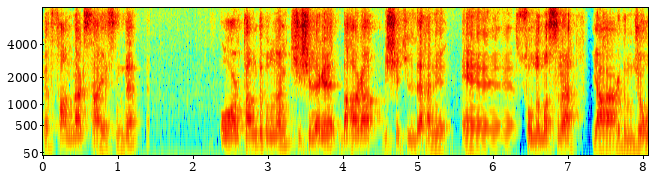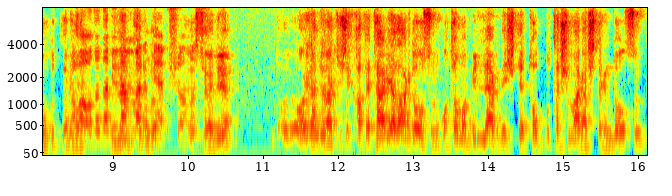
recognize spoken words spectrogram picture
ve fanlar sayesinde o ortamda bulunan kişilere daha rahat bir şekilde hani e, solumasına yardımcı olduklarını Ama odada bir ben varım ya bir şey olmaz. söylüyor. O o yüzden diyorlar ki işte kafeteryalarda olsun, otomobillerde işte toplu taşıma araçlarında olsun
